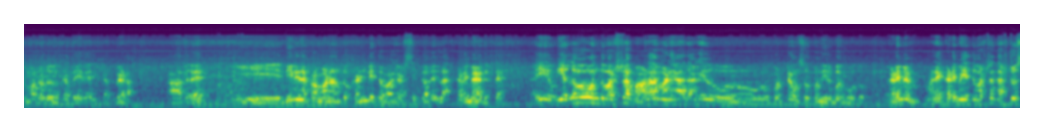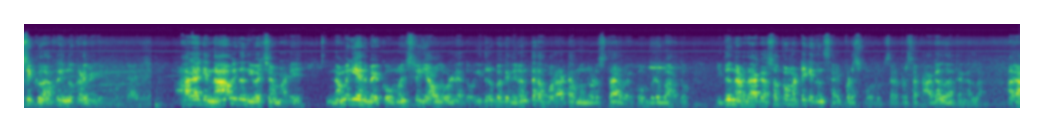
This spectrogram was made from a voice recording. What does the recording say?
ತುಂಬಾ ದೊಡ್ಡ ಕಥೆ ಇದೆ ಅದಕ್ಕೆ, ಅದು ಬೇಡ. ಆದರೆ ಈ ನೀರಿನ ಪ್ರಮಾಣ ಅಂತೂ ಖಂಡಿತವಾಗಿ ಅಷ್ಟು ಸಿಕ್ಕೋದಿಲ್ಲ. ಕಡಿಮೆ ಆಗುತ್ತೆ. ಈ ಎಲ್ಲೋ ಒಂದು ವರ್ಷ ಬಹಳ ಮಳೆ ಆದಾಗ ಇವರು ಕೊಟ್ಟರೆ ಒಂದು ಸ್ವಲ್ಪ ನೀರು ಬರ್ಬೋದು. ಕಡಿಮೆ ಮಳೆ ಕಡಿಮೆ ಇದ್ದ ವರ್ಷ ಅಂತ ಅಷ್ಟು ಅಂತ ಇನ್ನೂ ಕಡಿಮೆ ಆಗಿದೆ. ಹಾಗಾಗಿ ನಾವು ಇದನ್ನು ಯೋಚನೆ ಮಾಡಿ ನಮಗೇನು ಬೇಕು, ಮನುಷ್ಯರಿಗೆ ಯಾವುದು ಒಳ್ಳೆಯದು ಇದ್ರ ಬಗ್ಗೆ ನಿರಂತರ ಹೋರಾಟ ಮುನ್ನಡೆಸ್ತಾ ಇರಬೇಕು, ಬಿಡಬಾರ್ದು. ಇದು ನಡೆದಾಗ ಸ್ವಲ್ಪ ಮಟ್ಟಿಗೆ ಇದನ್ನು ಸರಿಪಡಿಸ್ಬೋದು. ಸರಿಪಡಿಸೋಕೆ ಆಗಲ್ಲ ಅಂತೇನಲ್ಲ ಆದರೆ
